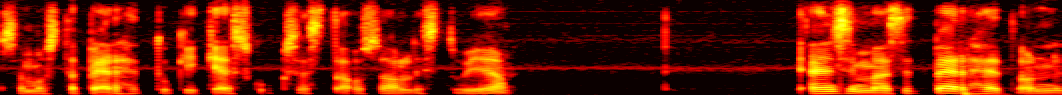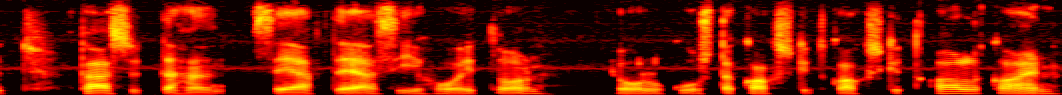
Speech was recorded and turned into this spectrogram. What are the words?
semmoista perhetukikeskuksesta osallistujia. Ensimmäiset perheet on nyt päässyt tähän CFTSI-hoitoon joulukuusta 2020 alkaen.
